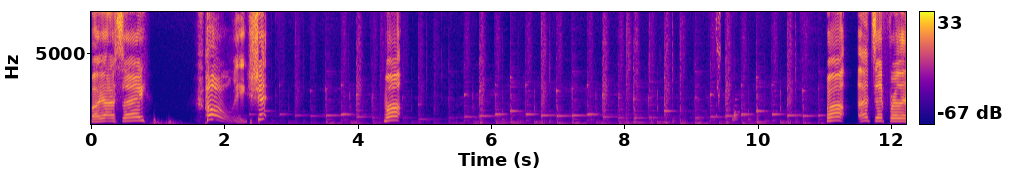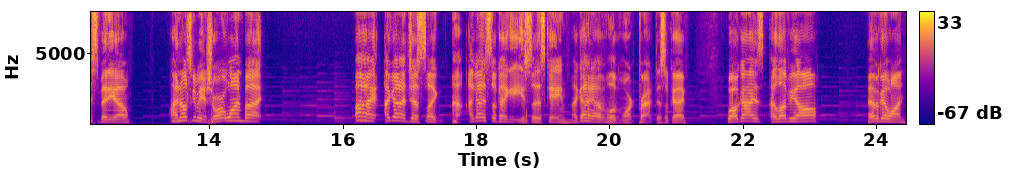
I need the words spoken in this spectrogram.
I gotta say, holy shit! Well, well, that's it for this video. I know it's gonna be a short one, but I I gotta just like I gotta still gotta get used to this game. I gotta have a little more practice, okay? Well, guys, I love you all. Have a good one.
